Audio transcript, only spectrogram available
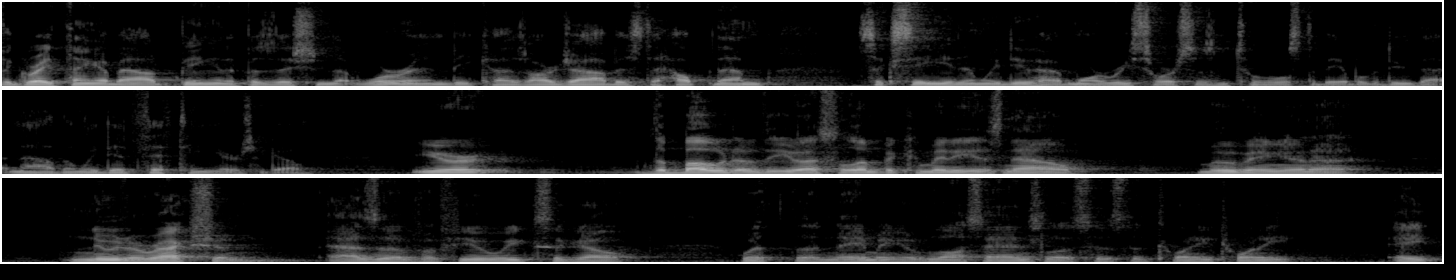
the great thing about being in the position that we're in because our job is to help them succeed, and we do have more resources and tools to be able to do that now than we did 15 years ago. You're, the boat of the U.S. Olympic Committee is now moving in a new direction as of a few weeks ago with the naming of Los Angeles as the 2028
